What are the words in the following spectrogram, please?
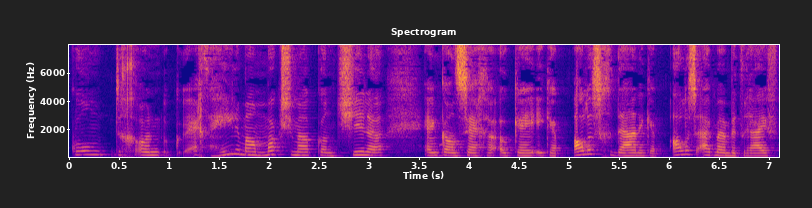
kon gewoon echt helemaal maximaal kan chillen en kan zeggen: Oké, ik heb alles gedaan. Ik heb alles uit mijn bedrijf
